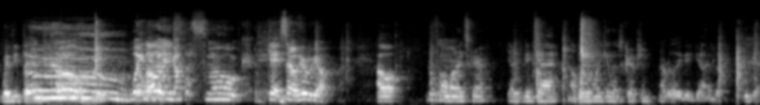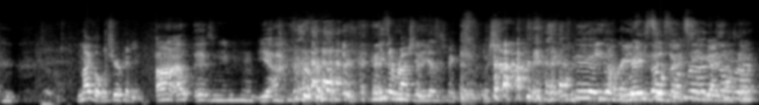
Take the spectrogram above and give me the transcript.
Wavy band. Oh. Wait, Oh, oh, you you got the smoke. Okay, so here we go. I'll go follow him on Instagram. Yeah, good guy. I'll put a link in the description. Not really a good guy, but good guy. Michael, what's your opinion? Uh, I, is, mhm, yeah. He's a Russian. He doesn't speak good English. He's a racist. Racism. See you guys out there.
